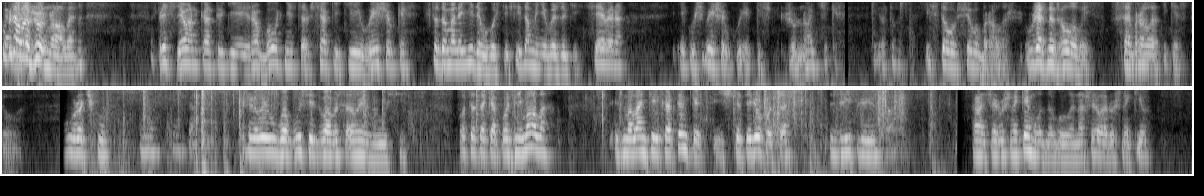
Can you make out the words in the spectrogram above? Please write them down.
Купляла журнали. Християнка тоді, роботниця, всякі ті вишивки. Хто до мене їде в гості, завжди мені везуть з севера якусь вишивку, якісь журнальчики. І ото із того всього брала. Вже ж не з голови. Все брала тільки з того. Гурочку жили у бабусі два веселих гусі. Ото таке познімала із маленької картинки, із чотирьох оце зліплюю. Раніше рушники модно було, нашила рушників.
